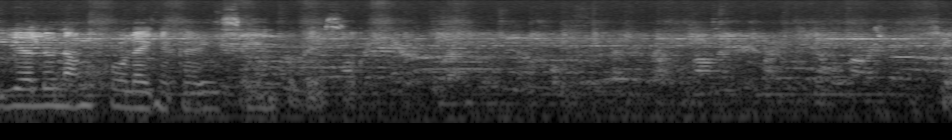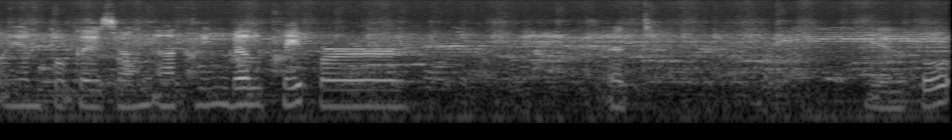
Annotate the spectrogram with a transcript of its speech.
yellow na ang kulay niya guys. Ayan po guys. So, so ayan po guys ang ating bell paper. At ayan po.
